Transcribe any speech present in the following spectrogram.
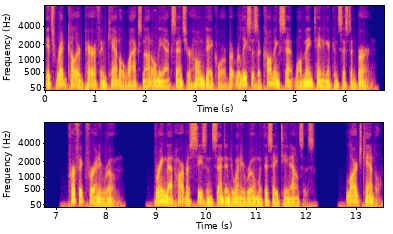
Its red colored paraffin candle wax not only accents your home decor but releases a calming scent while maintaining a consistent burn. Perfect for any room. Bring that harvest season scent into any room with this 18 ounces. Large candle.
